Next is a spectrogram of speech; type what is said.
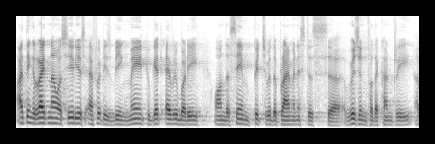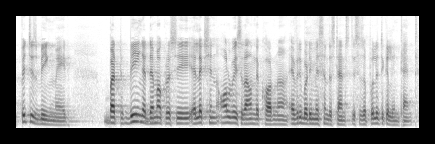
I think right now a serious effort is being made to get everybody on the same pitch with the Prime Minister's uh, vision for the country, a pitch is being made. But being a democracy, election always around the corner, everybody misunderstands this is a political intent.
